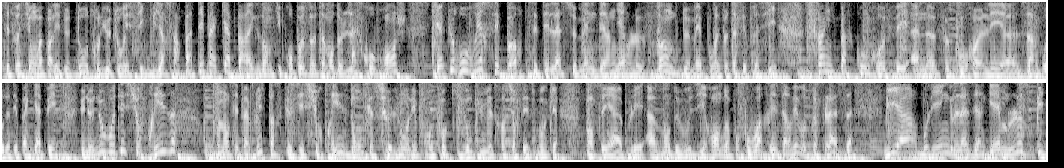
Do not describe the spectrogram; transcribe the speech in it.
Cette fois-ci, on va parler de d'autres lieux touristiques bien sympas. Tepacap, par exemple, qui propose notamment de l'acrobranche, qui a pu rouvrir ses portes. C'était la semaine dernière, le 22 mai, pour être tout à fait précis. Cinq parcours refaits à neuf pour les euh, arbres de Tepacap et une nouveauté surprise. On n'en sait pas plus parce que c'est surprise, donc, selon les propos qu'ils ont pu mettre sur Facebook. Pensez à appeler avant de vous y rendre pour pouvoir réserver votre place. Billard, bowling, laser game, le speed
